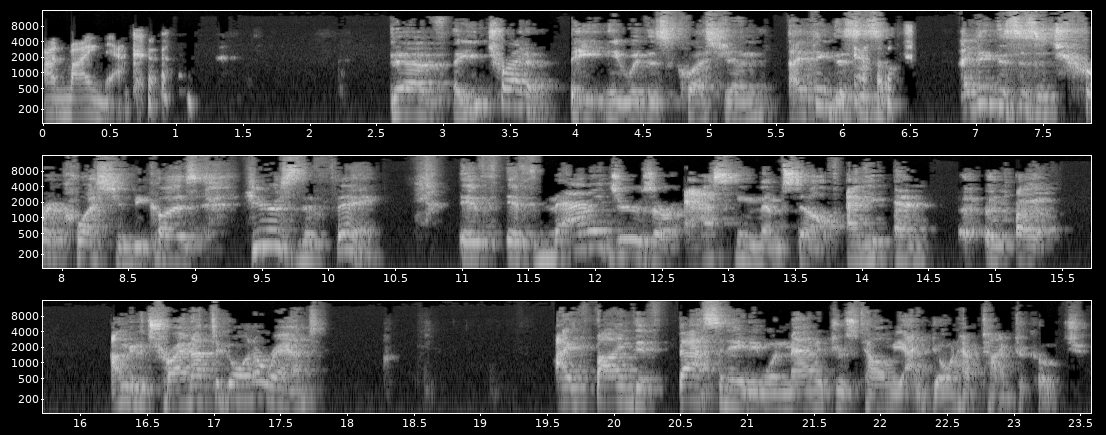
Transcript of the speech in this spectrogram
on my neck bev are you trying to bait me with this question i think this no. is a, i think this is a trick question because here's the thing if if managers are asking themselves and and uh, uh, uh i'm going to try not to go on a rant I find it fascinating when managers tell me I don't have time to coach.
